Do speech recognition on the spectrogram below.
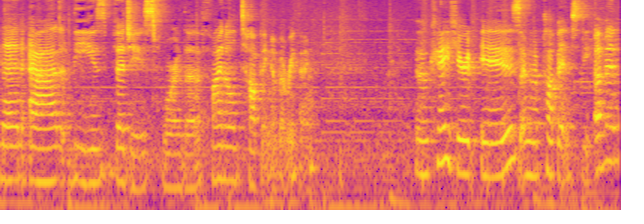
And then add these veggies for the final topping of everything. Okay, here it is. I'm gonna pop it into the oven.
